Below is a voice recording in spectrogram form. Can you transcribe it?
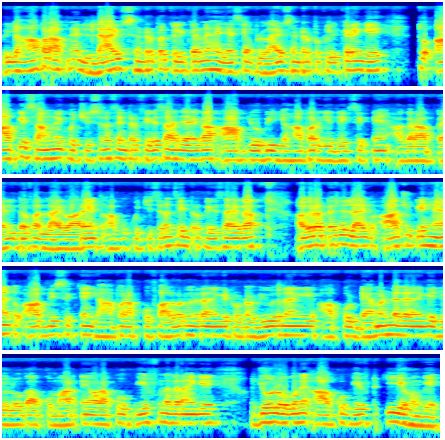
तो यहाँ पर आपने लाइव सेंटर पर क्लिक करना है, जैसे आप लाइव सेंटर पर क्लिक करेंगे तो आपके सामने कुछ इस तरह से इंटरफेस आ जाएगा। आप जो भी यहाँ पर ये देख सकते हैं, अगर आप पहली दफ़ा लाइव आ रहे हैं तो आपको कुछ इस तरह से इंटरफेस आएगा। अगर आप पहले लाइव आ चुके हैं तो आप देख सकते हैं, यहाँ पर आपको फॉलोअर नज़र आएँगे टोटल व्यू नज़र आएँगे आपको डायमंड नज़र आएँगे, जो लोग आपको मारते हैं और आपको गिफ्ट नज़र आएँगे, जो लोगों ने आपको गिफ्ट किए होंगे।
